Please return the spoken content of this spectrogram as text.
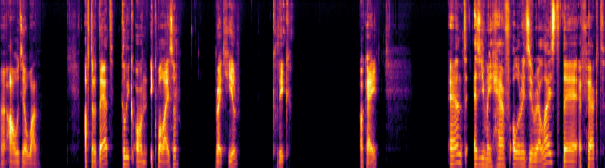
uh, audio one. After that, click on equalizer right here. Click. Okay. And as you may have already realized, the effect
